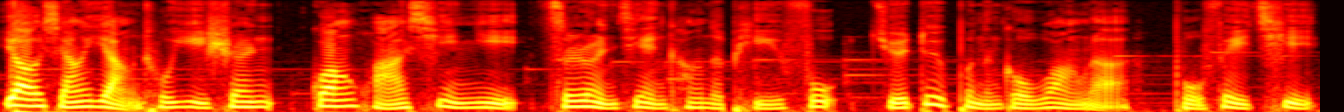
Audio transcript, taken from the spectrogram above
要想养出一身光滑细腻、滋润健康的皮肤，绝对不能够忘了补肺气，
